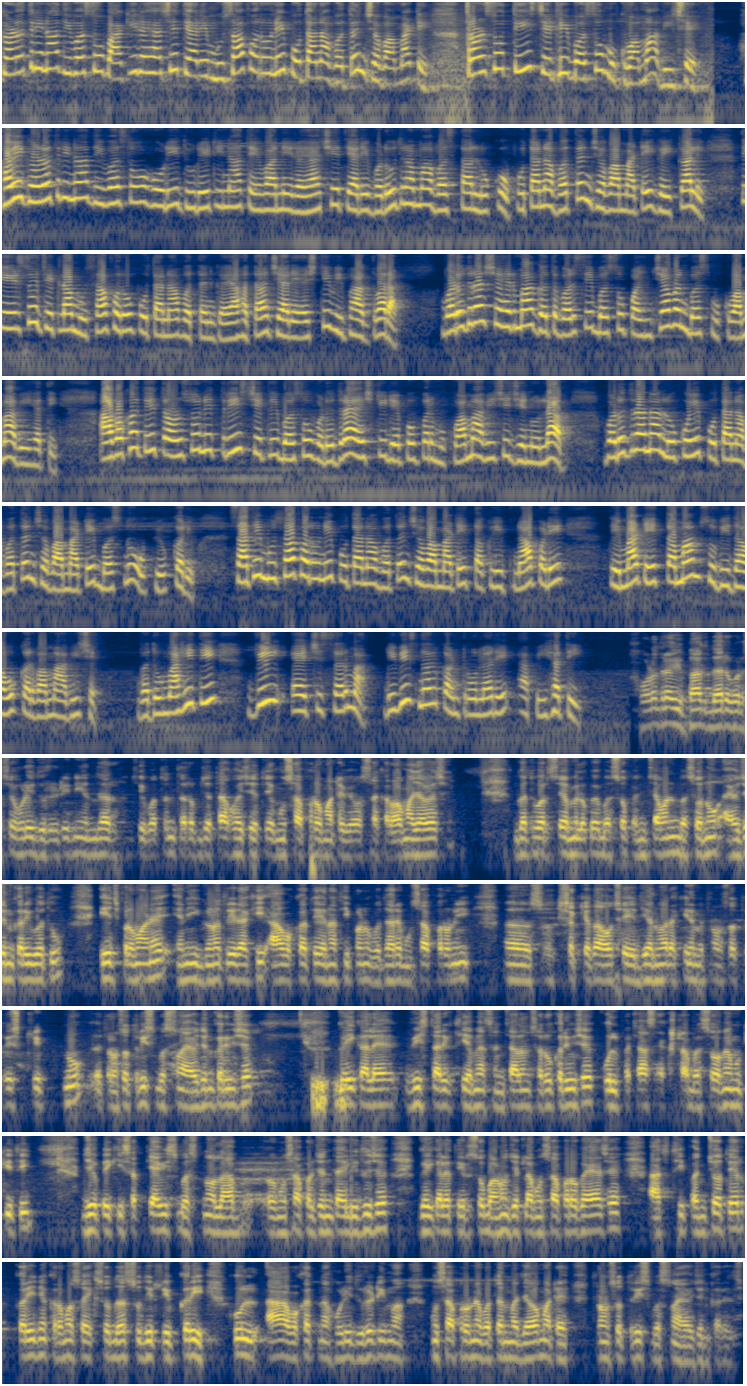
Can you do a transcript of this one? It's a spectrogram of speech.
ગણતરીના દિવસો બાકી રહ્યા છે ત્યારે મુસાફરોને પોતાના વતન જવા માટે ત્રણસો ત્રીસ જેટલી બસો મૂકવામાં આવી છે. હવે ગણતરીના દિવસો હોળી ધૂળેટીના તહેવારની રહ્યા છે ત્યારે વડોદરામાં વસતા લોકો પોતાના વતન જવા માટે ગઈકાલે તેરસો જેટલા મુસાફરો પોતાના વતન ગયા હતા જ્યારે એસટી વિભાગ દ્વારા વડોદરા શહેરમાં ગત વર્ષે બસો પંચાવન બસ મૂકવામાં આવી હતી. આ વખતે ત્રણસો ને ત્રીસ જેટલી બસો વડોદરા એસટી ડેપો પર મૂકવામાં આવી છે, જેનો લાભ વડોદરાના લોકોએ પોતાના વતન જવા માટે બસનો ઉપયોગ કર્યો. સાથે મુસાફરોને પોતાના વતન જવા માટે તકલીફ ના પડે તે માટે તમામ સુવિધાઓ કરવામાં આવી છે. વધુ માહિતી વી એચ શર્મા, ડિવિઝનલ કંટ્રોલરે આપી હતી. વડોદરા વિભાગ દર વર્ષે હોળી ધૂળેટીની અંદર જે વતન તરફ જતા હોય છે તે મુસાફરો માટે વ્યવસ્થા કરવામાં જ આવે છે. ગત વર્ષે અમે લોકોએ બસો પંચાવન બસોનું આયોજન કર્યું હતું. એ જ પ્રમાણે એની ગણતરી રાખી આ વખતે એનાથી પણ વધારે મુસાફરોની શક્યતાઓ છે એ ધ્યાનમાં રાખીને અમે ત્રણસો ત્રીસ ટ્રીપનું, ત્રણસો ત્રીસ બસનું આયોજન કર્યું છે. ગઈકાલે વીસ તારીખથી અમે સંચાલન શરૂ કર્યું છે. કુલ પચાસ એક્સ્ટ્રા બસો અમે મૂકી હતી, જે પૈકી સત્યાવીસ બસનો લાભ મુસાફર જનતાએ લીધું છે. ગઈકાલે તેરસો બાણું જેટલા મુસાફરો ગયા છે. આજથી પંચોતેર કરીને ક્રમશઃ એકસો દસ સુધી ટ્રીપ કરી કુલ આ વખતના હોળી ધૂળેટીમાં મુસાફરોને વતનમાં જવા માટે ત્રણસો ત્રીસ બસનું આયોજન કરેલ છે.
